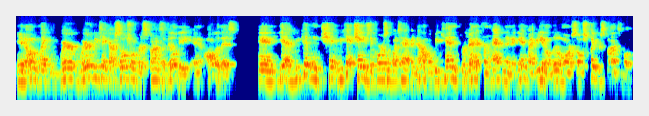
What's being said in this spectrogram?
You know, like where where do we take our social responsibility in all of this? And yeah, we couldn't cha- we can't change the course of what's happened now, but we can prevent it from happening again by being a little more socially responsible.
